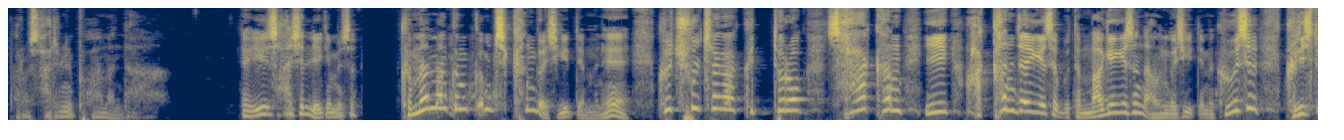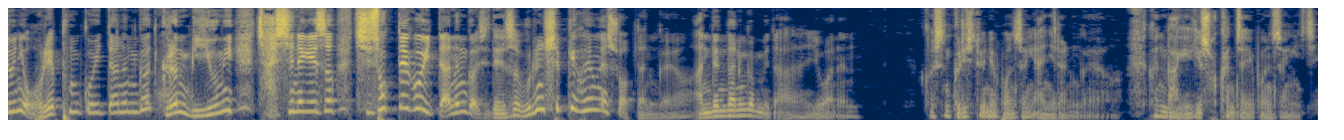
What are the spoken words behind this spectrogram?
바로 살인을 포함한다. 네, 이 사실을 얘기하면서 그만큼 끔찍한 것이기 때문에 그 출처가 그토록 사악한 이 악한 자에게서부터 마귀에게서 나오는 것이기 때문에 그것을 그리스도인이 오래 품고 있다는 것, 그런 미움이 자신에게서 지속되고 있다는 것에 대해서 우리는 쉽게 허용할 수 없다는 거예요. 안 된다는 겁니다. 요한은. 그것은 그리스도인의 본성이 아니라는 거예요. 그건 마귀에게 속한 자의 본성이지.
